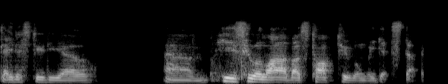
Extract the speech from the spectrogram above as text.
Data Studio. Um, he's who a lot of us talk to when we get stuck.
